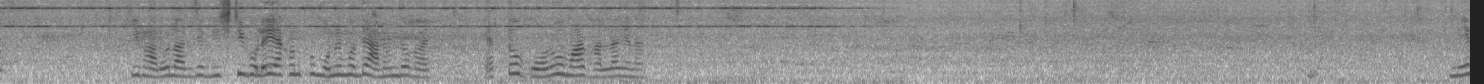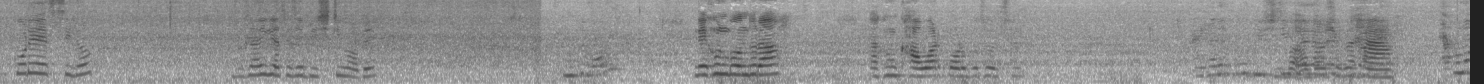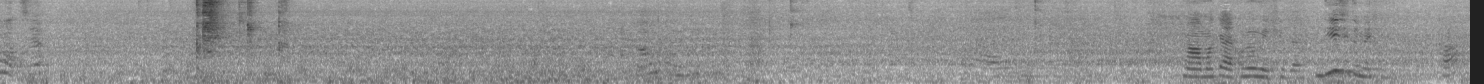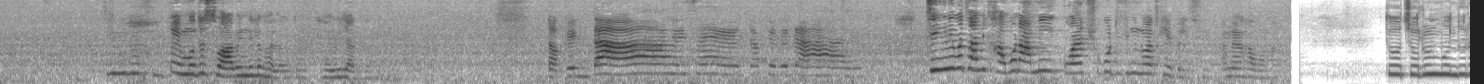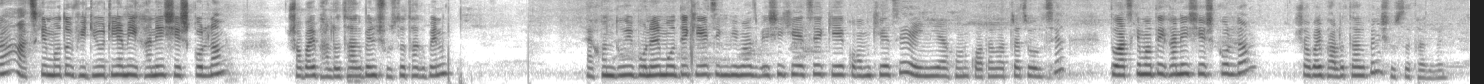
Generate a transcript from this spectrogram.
কি ভালো লাগছে বৃষ্টি হলেই এখন খুব মনের মধ্যে আনন্দ হয়। এত গরম আর ভালো লাগে না। মেঘ করে এসছিল। বোঝাই গেছে যে বৃষ্টি হবে। দেখুন বন্ধুরা এখন খাওয়ার পর্ব চলছে। এখানে খুব বৃষ্টি বাবা, হয়ে। এখনও হচ্ছে। মা আমাকে এখনও মেখে দেয়। দিয়েছি তো মেখে। এর মধ্যে সোয়াবিন দিলে ভালো হতো হেভি লাগতো। টকের ডাল হয়েছে টকের ডাল। চিংড়ি মাছ আমি খাব না, আমি কয়েকশো কোটি চিংড়ি মাছ খেয়ে ফেলেছি, আমি আর খাব না। তো চলুন বন্ধুরা, আজকের মতো ভিডিওটি আমি এখানেই শেষ করলাম। সবাই ভালো থাকবেন, সুস্থ থাকবেন। এখন দুই বোনের মধ্যে কে চিংড়ি মাছ বেশি খেয়েছে, কে কম খেয়েছে, এই নিয়ে এখন কথাবার্তা চলছে। তো আজকের মতো এখানেই শেষ করলাম। সবাই ভালো থাকবেন, সুস্থ থাকবেন।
